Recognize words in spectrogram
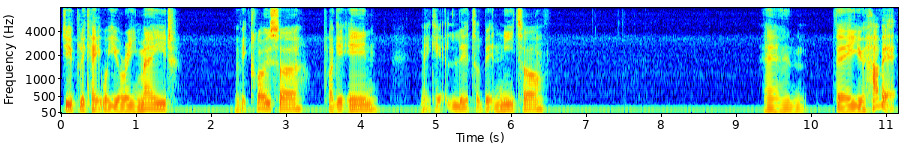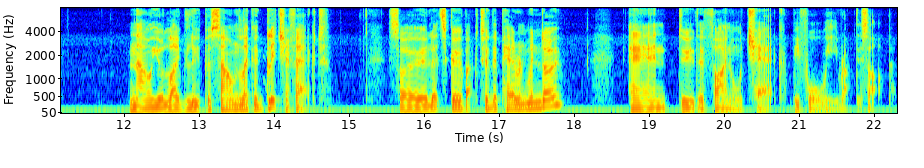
duplicate what you already made, move it closer, plug it in, make it a little bit neater. And there you have it. Now your live looper sounds like a glitch effect. So let's go back to the parent window and do the final check before we wrap this up.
